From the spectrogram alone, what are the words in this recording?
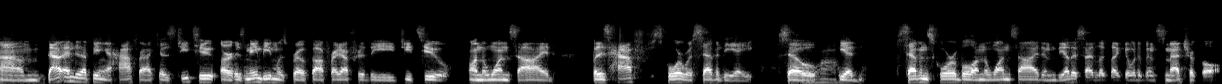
Um, that ended up being a half rack. His G2 or his main beam was broke off right after the G2 on the one side, but his half score was 78. So oh, wow. he had seven scoreable on the one side, and the other side looked like it would have been symmetrical.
